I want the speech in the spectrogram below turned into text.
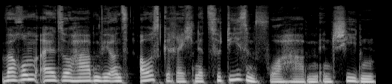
Warum also haben wir uns ausgerechnet zu diesem Vorhaben entschieden?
